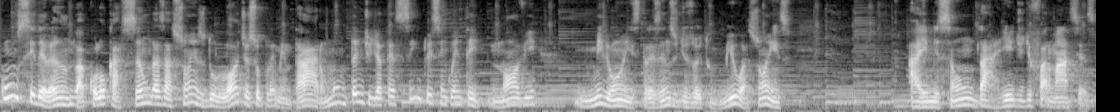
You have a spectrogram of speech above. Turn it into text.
Considerando a colocação das ações do lote suplementar, um montante de até 159 milhões 318 mil ações, a emissão da rede de farmácias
